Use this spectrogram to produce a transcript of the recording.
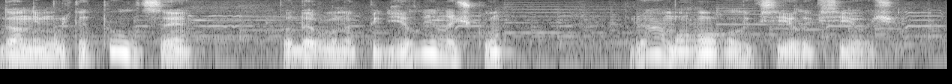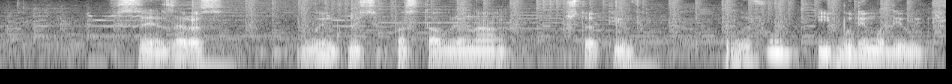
даний мультитул це подарунок під ялиночку для мого Олексія Олексійовича. Все, зараз вимкнусь, поставлю на штатив телефон і будемо дивитися.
